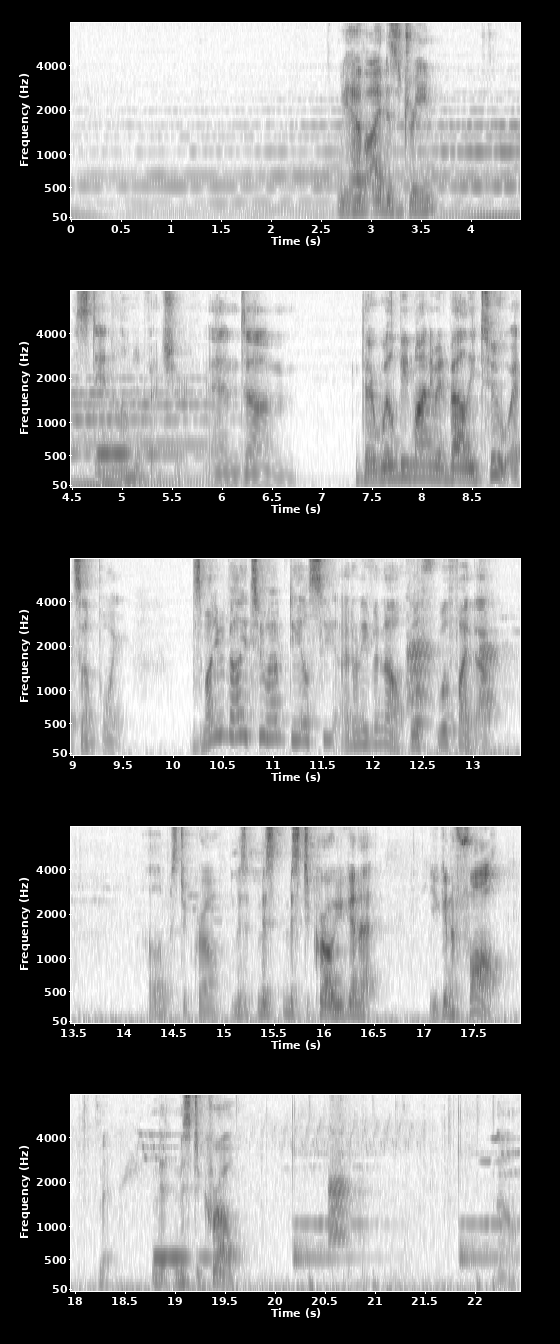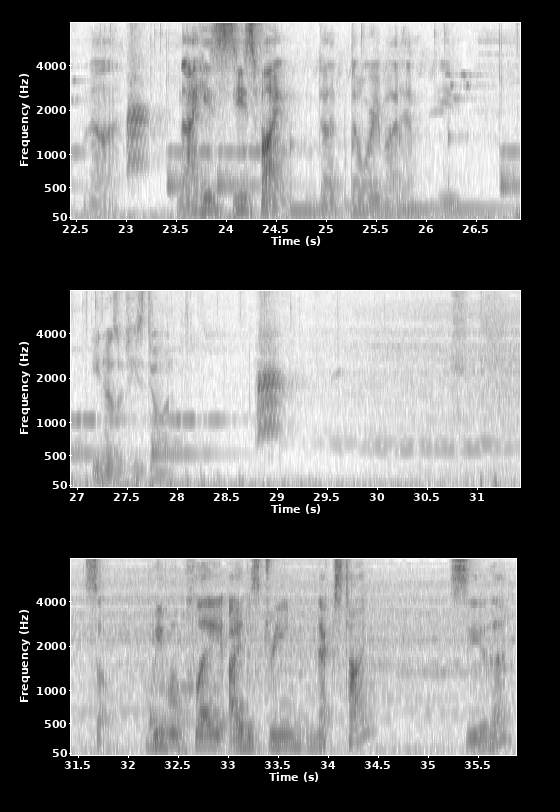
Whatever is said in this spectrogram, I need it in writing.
We have Ida's Dream, a standalone adventure. And um, there will be Monument Valley 2 at some point. Does Monument Valley 2 have DLC? I don't even know. We'll, we'll find out. Hello, Mr. Crow. Mis- Mr. Crow, you're gonna... You're gonna fall. M- Mr. Crow. No, nah. Nah, he's he's fine. Don't, don't worry about him. He, knows what he's doing. So, we will play Ida's Dream next time. See you then.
